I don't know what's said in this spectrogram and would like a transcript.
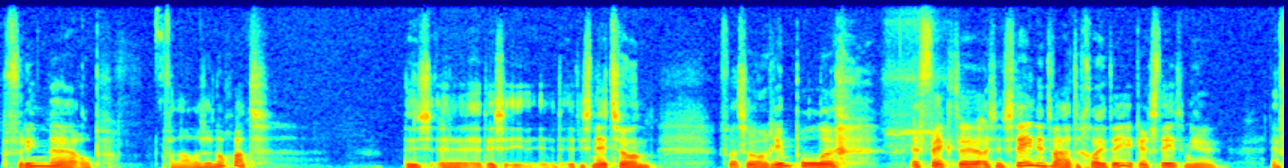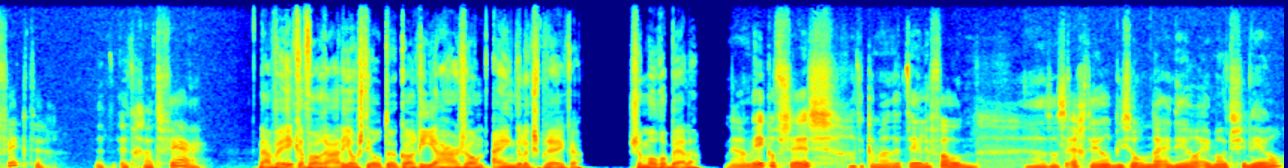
op vrienden, op van alles en nog wat. Dus eh, het, is, het is net zo'n zo'n rimpel-effect eh, als je een steen in het water gooit. Hè? Je krijgt steeds meer effecten. Het, het gaat ver. Na weken van radiostilte kan Ria haar zoon eindelijk spreken. Ze mogen bellen. Na een week of zes had ik hem aan de telefoon. Dat was echt heel bijzonder en heel emotioneel.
